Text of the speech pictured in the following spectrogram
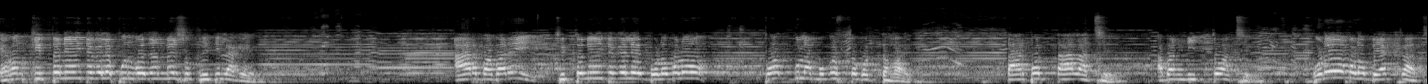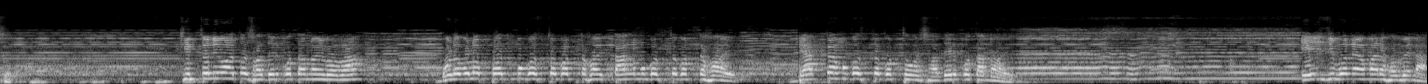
এখন কীর্তনী হইতে গেলে পূর্বজন্মের স্বীকৃতি লাগে। আর বাবারই কীর্তনী হইতে গেলে বড় বড় পদগুলা মুখস্থ করতে হয়। তারপর তাল আছে, আবার নৃত্য আছে, বড় বড় ব্যাখ্যা আছে। কীর্তনীয় অত সাধের কথা নয় বাবা। বড় বড় পদ মুখস্থ করতে হয়, তাল মুখস্থ করতে হয়, ব্যাখ্যা মুখস্থ করতে হয়, সাধের কথা নয়। এই জীবনে আমার হবে না।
